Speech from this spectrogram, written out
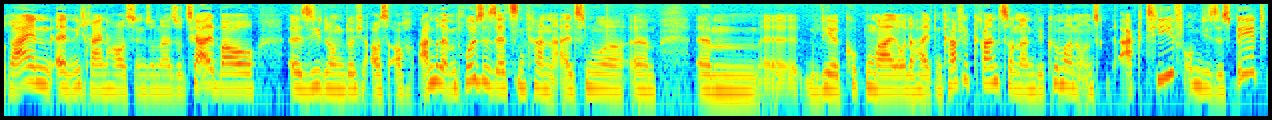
rein, äh, nicht Reihenhaus, in so einer Sozialbausiedlung durchaus auch andere Impulse setzen kann, als nur ähm, ähm, äh, wir gucken mal oder halten Kaffeekranz, sondern wir kümmern uns aktiv um dieses Beet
